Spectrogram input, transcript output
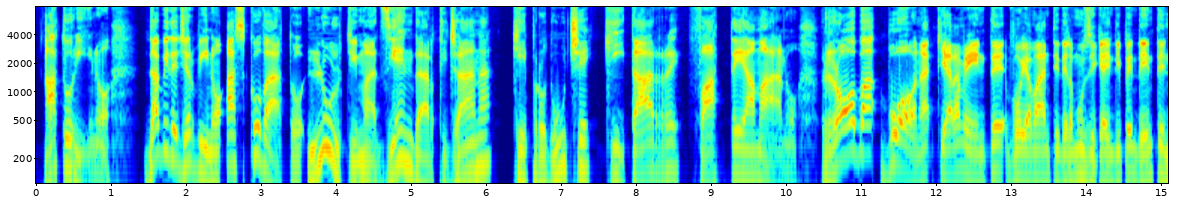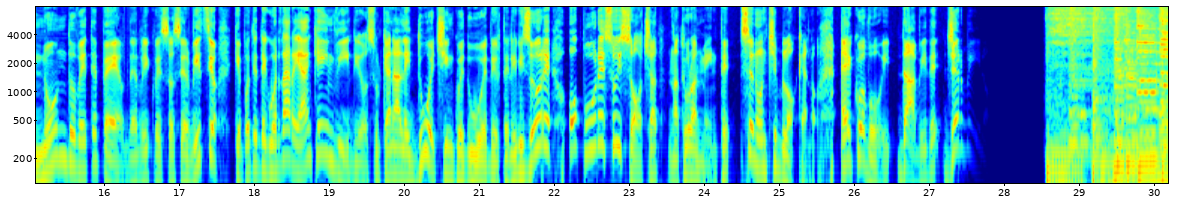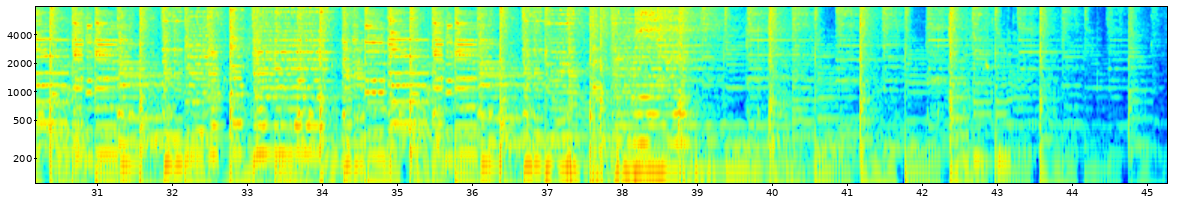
a Torino Davide Gerbino ha scovato l'ultima azienda artigiana che produce chitarre fatte a mano. Roba buona, chiaramente voi amanti della musica indipendente non dovete perdervi questo servizio che potete guardare anche in video sul canale 252 del televisore oppure sui social, naturalmente se non ci bloccano. Ecco a voi Davide Gerbino.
